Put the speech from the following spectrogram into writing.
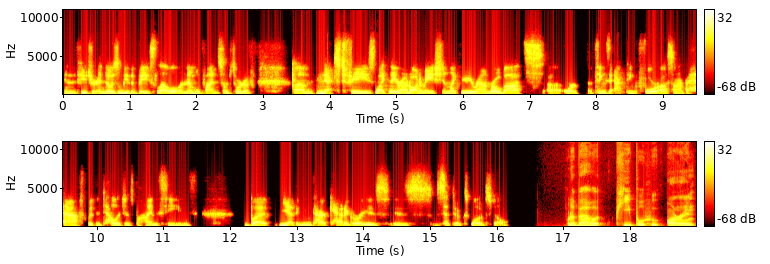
in the future. And those will be the base level. And then we'll find some sort of um, next phase, likely around automation, likely around robots uh, or things acting for us on our behalf with intelligence behind the scenes. But yeah, the entire category is is set to explode still. What about people who aren't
